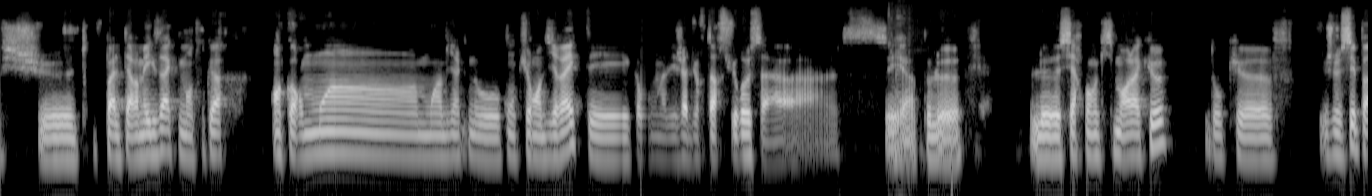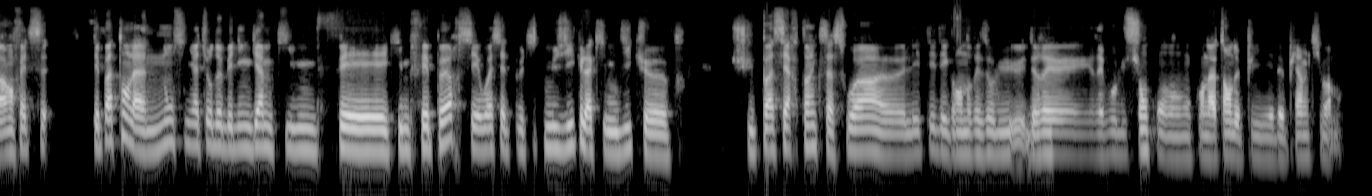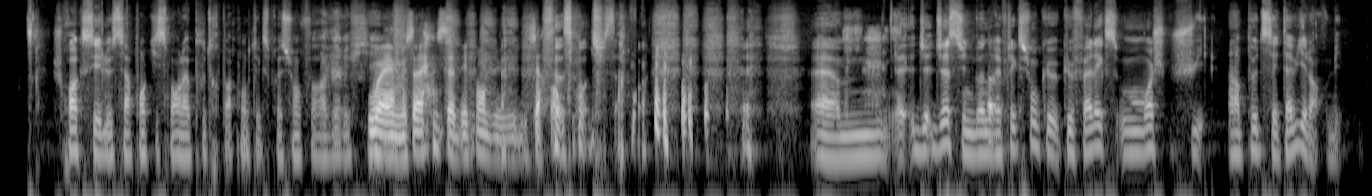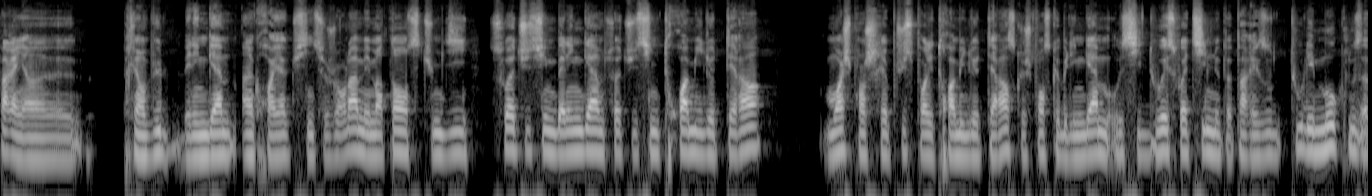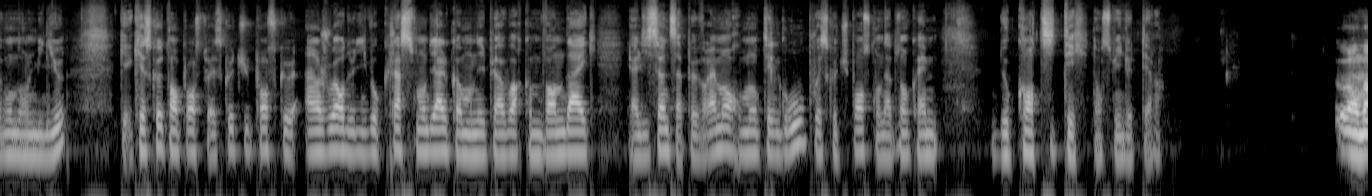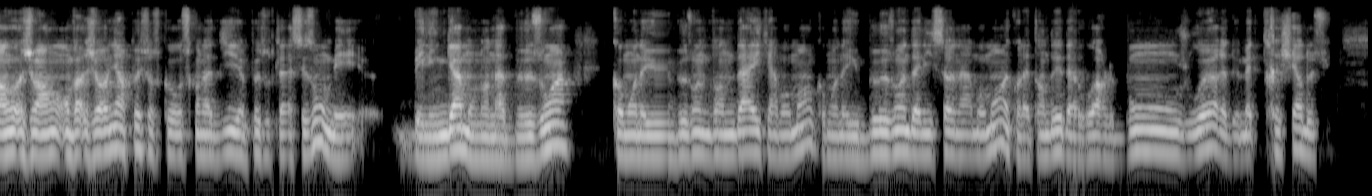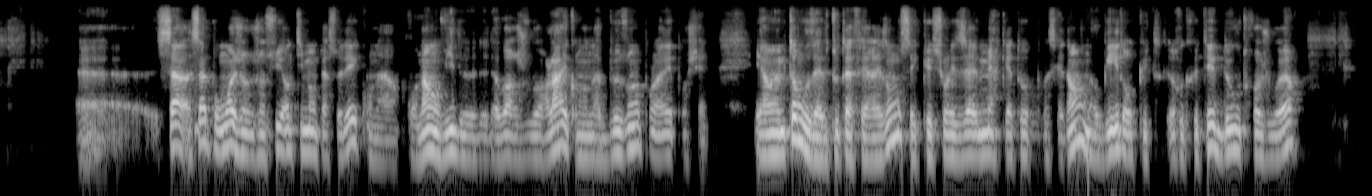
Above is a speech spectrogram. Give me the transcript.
je trouve pas le terme exact, mais en tout cas encore moins, moins bien que nos concurrents directs et comme on a déjà du retard sur eux, ça, c'est un peu le, le serpent qui se mord la queue. Donc, euh, je ne sais pas. En fait, c'est pas tant la non-signature de Bellingham qui me fait, qui me fait peur, c'est ouais, cette petite musique là qui me dit que je suis pas certain que ça soit euh, l'été des grandes révolutions qu'on attend depuis, depuis un petit moment. Je crois que c'est le serpent qui se mord la poutre, par contre, l'expression, il faudra vérifier. Ouais, mais ça, ça dépend du, serpent. ça dépend du serpent. euh, just une bonne réflexion que, que fait Alex. Moi, je suis un peu de cet avis. Alors, pareil, hein, euh, préambule, Bellingham, incroyable, tu signes ce jour-là. Mais maintenant, si tu me dis, soit tu signes Bellingham, soit tu signes trois milieux de terrain, moi je pencherais plus pour les trois milieux de terrain, parce que je pense que Bellingham, aussi doué soit-il, ne peut pas résoudre tous les maux que nous avons dans le milieu. Qu'est-ce que tu en penses, toi? Est-ce que tu penses qu'un joueur de niveau classe mondiale, comme on est pu avoir comme Van Dyke et Allison, ça peut vraiment remonter le groupe Ou est-ce que tu penses qu'on a besoin quand même de quantité dans ce milieu de terrain? On va, je, vais, revenir un peu sur ce qu'on a dit un peu toute la saison, mais Bellingham, on en a besoin, comme on a eu besoin de Van Dyke à un moment, comme on a eu besoin d'Allison à un moment, et qu'on attendait d'avoir le bon joueur et de mettre très cher dessus. Euh, ça, ça, pour moi, j'en suis intimement persuadé qu'on a, a envie d'avoir ce joueur-là et qu'on en a besoin pour l'année prochaine. Et en même temps, vous avez tout à fait raison, c'est que sur les mercato précédents, on a oublié de recruter deux ou trois joueurs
